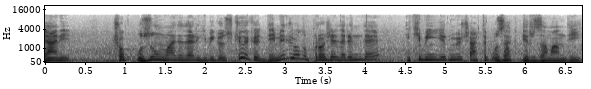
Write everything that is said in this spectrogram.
Yani çok uzun vadeler gibi gözüküyor ki demiryolu projelerinde 2023 artık uzak bir zaman değil.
